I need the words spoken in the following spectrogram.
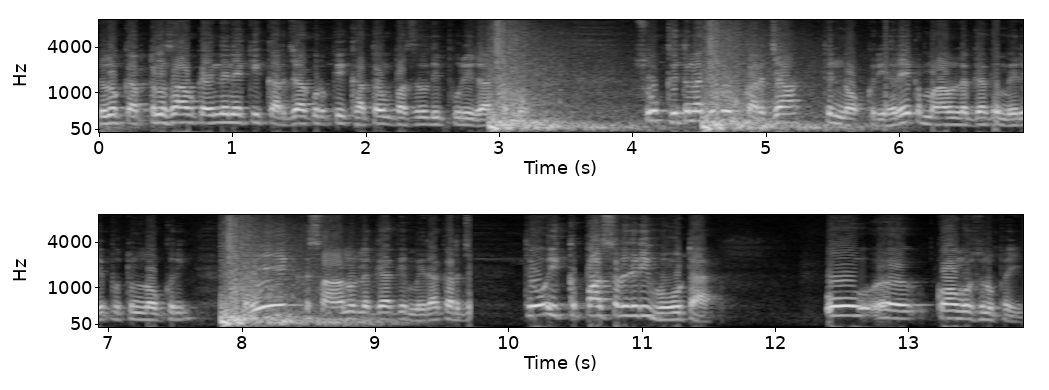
ਜਦੋਂ ਕੈਪਟਨ ਸਾਹਿਬ ਕਹਿੰਦੇ ਨੇ ਕਿ ਕਰਜ਼ਾ ਕੁਰਕੀ ਖਤਮ, ਫਸਲ ਦੀ ਪੂਰੀ ਰਕਮ ਸੋ ਕਿਤਨਾ ਕਿਤੇ ਉਹ ਕਰਜ਼ਾ ਤੇ ਨੌਕਰੀ, ਹਰੇਕ ਮਾਂ ਨੂੰ ਲੱਗਾ ਕਿ ਮੇਰੇ ਪੁੱਤ ਨੂੰ ਨੌਕਰੀ, ਹਰੇਕ ਕਿਸਾਨ ਨੂੰ ਲੱਗਾ ਕਿ ਮੇਰਾ ਕਰਜ਼ਾ। ਤੇ ਉਹ ਇੱਕ ਪਾਸੜ ਜਿਹੜੀ ਵੋਟ ਆ, ਉਹ ਕਾਂਗਰਸ ਨੂੰ ਪਈ।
